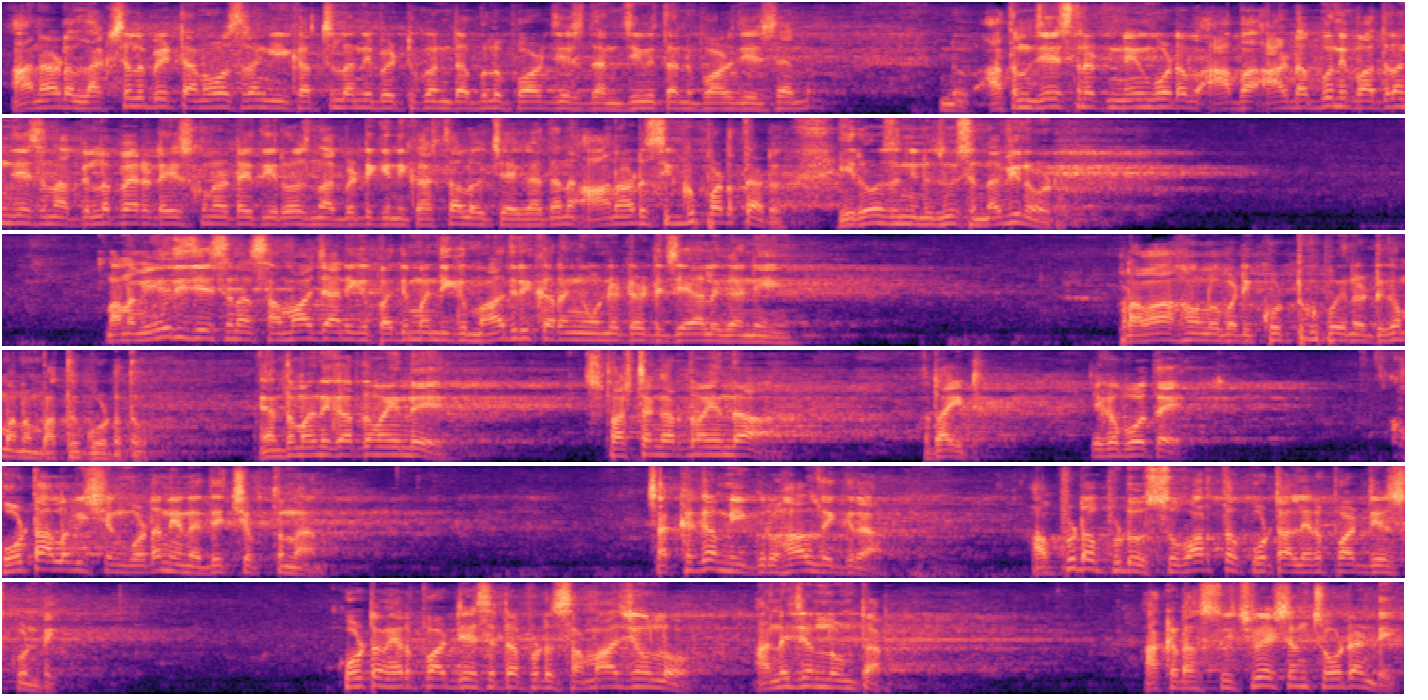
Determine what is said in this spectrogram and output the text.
ఆనాడు లక్షలు పెట్టి అనవసరంగా ఈ ఖర్చులన్నీ పెట్టుకొని డబ్బులు పాడు చేసి దాని జీవితాన్ని పాడు చేశాను. అతను చేసినట్టు నేను కూడా ఆ డబ్బుని భద్రం చేసి నా పిల్ల పేరట వేసుకున్నట్టయితే ఈరోజు నా బిడ్డకి నీ కష్టాలు వచ్చాయి కదని ఆనాడు సిగ్గుపడతాడు. ఈరోజు నిన్ను చూసి నవ్వినోడు. మనం ఏది చేసినా సమాజానికి పది మందికి మాదిరికరంగా ఉండేటట్టు చేయాలి కానీ ప్రవాహంలో పడి కొట్టుకుపోయినట్టుగా మనం బతకూడదు. ఎంతమందికి అర్థమైంది? స్పష్టంగా అర్థమైందా? రైట్. ఇకపోతే కోటాల విషయం కూడా నేను అదే చెప్తున్నాను. చక్కగా మీ గృహాల దగ్గర అప్పుడప్పుడు సువార్త కూటాలు ఏర్పాటు చేసుకోండి. కూటం ఏర్పాటు చేసేటప్పుడు సమాజంలో అన్నిజనులు ఉంటారు. అక్కడ సిచ్యువేషన్ చూడండి.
